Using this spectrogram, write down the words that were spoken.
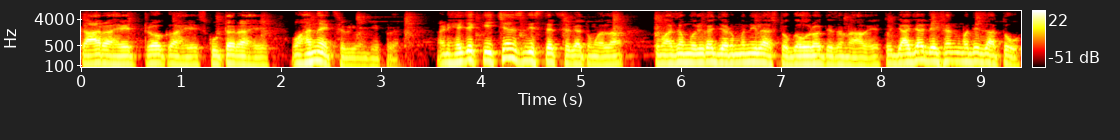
कार आहे ट्रक आहे स्कूटर आहे वाहनं आहेत सगळी म्हणजे हे आणि हे जे किचन्स दिसत आहेत सगळ्या तुम्हाला तो माझा मुलगा जर्मनीला असतो गौरव त्याचं नाव आहे. तो ज्या ज्या देशांमध्ये जातो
